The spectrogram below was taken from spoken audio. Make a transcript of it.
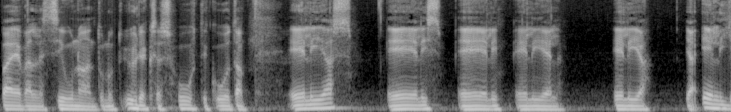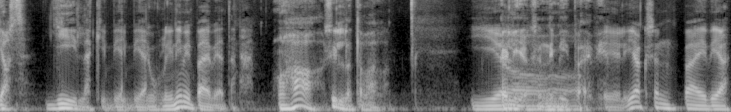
päivälle siunaantunut 9. huhtikuuta. Elias, Eelis, Eeli, Eliel, Elia ja Elias Jilläkin vie vie juhlii nimipäiviä tänään. Ahaa, sillä tavalla. Joo, Eliaksen nimipäiviä. Eliaksen päiviä. Äh,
